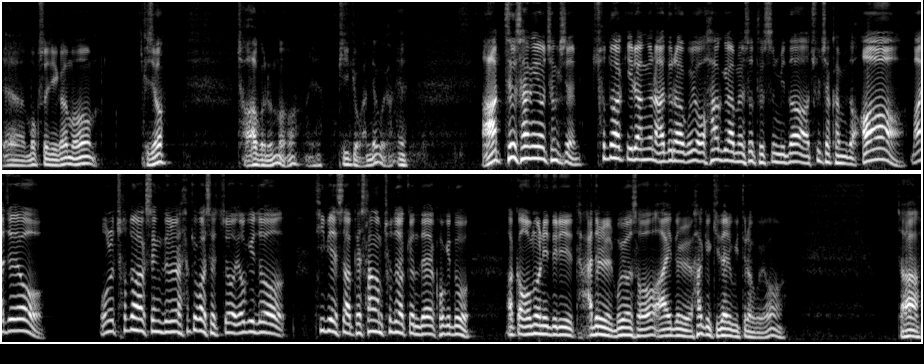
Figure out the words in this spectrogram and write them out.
예, 목소리가 뭐, 그죠? 저하고는 뭐 예, 비교가 안 되고요. 예. 아트상의 요청 시점 초등학교 1학년 아들하고요 하교하면서 듣습니다. 출첵합니다. 아 맞아요. 오늘 초등학생들 학교 갔었죠. 여기 저 TBS 앞에 상암 초등학교인데 거기도 아까 어머니들이 다들 모여서 아이들 학교 기다리고 있더라고요. 자,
